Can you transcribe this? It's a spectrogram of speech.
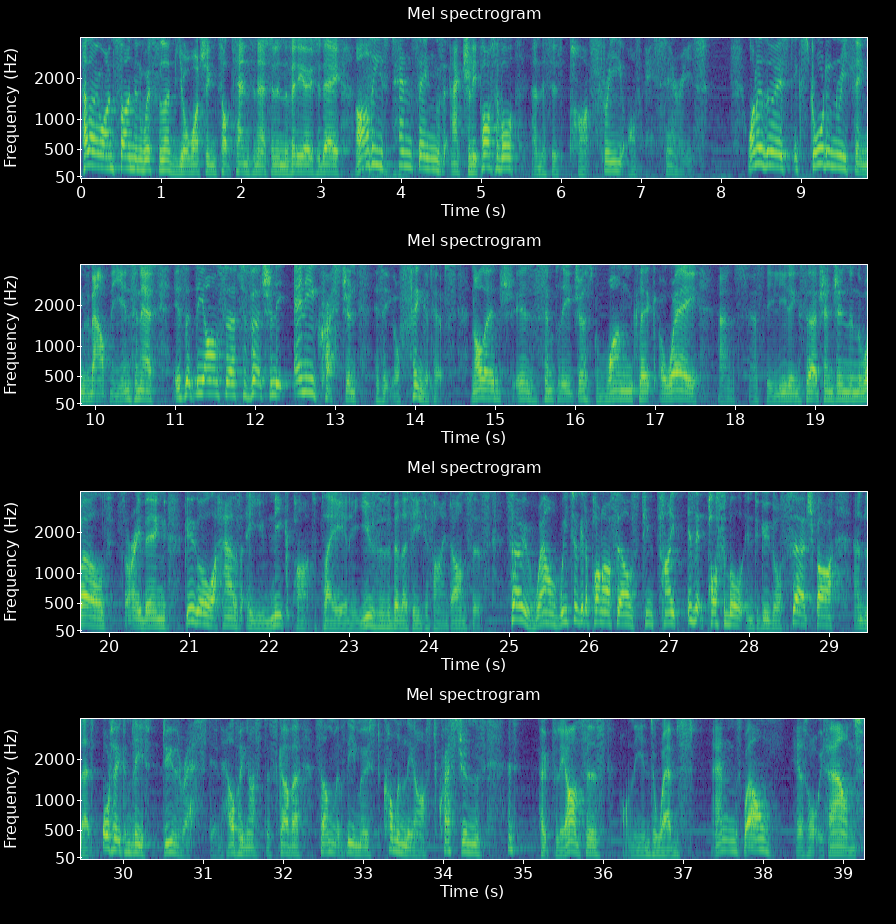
Hello, I'm Simon Whistler. You're watching Top 10 Internet, and in the video today, are these 10 things actually possible? And this is part 3 of a series. One of the most extraordinary things about the internet is that the answer to virtually any question is at your fingertips. Knowledge is simply just one click away, and as the leading search engine in the world, sorry Bing, Google has a unique part to play in a user's ability to find answers. So, well, we took it upon ourselves to type is it possible into Google's search bar and let autocomplete do the rest in helping us discover some of the most commonly asked questions and hopefully answers on the interwebs. And, well, here's what we found.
